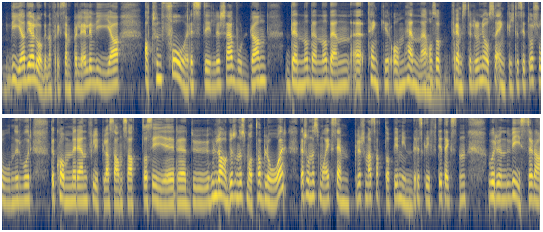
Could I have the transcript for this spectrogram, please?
via dialogene f.eks., eller via at hun forestiller seg hvordan den og den og den eh, tenker om henne. Og så fremstiller hun jo også enkelte situasjoner hvor det kommer en flyplassansatt og sier eh, du Hun lager jo sånne små tablåer. Det er sånne små eksempler som er satt opp i mindre skrift i teksten, hvor hun viser da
